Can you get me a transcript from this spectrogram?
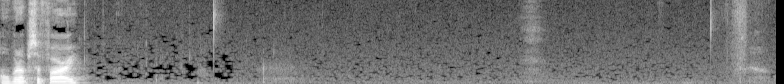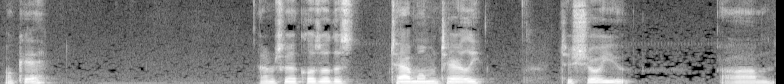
Open up Safari. Okay. I'm just going to close out this tab momentarily to show you. Um,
